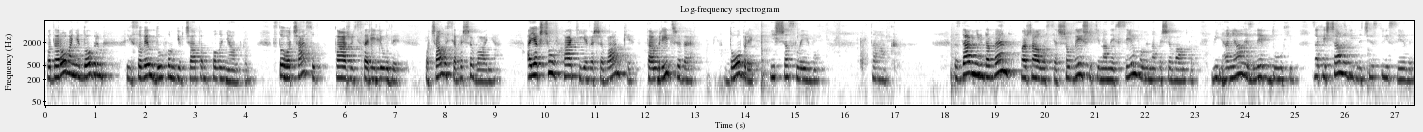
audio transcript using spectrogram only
подаровані добрим лісовим духом дівчатам-полонянкам. З того часу, кажуть старі люди, почалося вишивання. А якщо в хаті є вишиванки, там рід живе добре і щасливо. Так. З давніх давен вважалося, що вишиті на них символи на вишиванках відганяли злих духів, захищали від нечистої сили.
